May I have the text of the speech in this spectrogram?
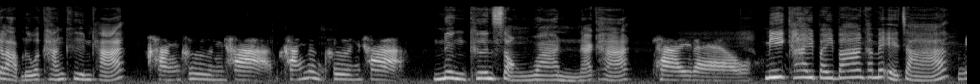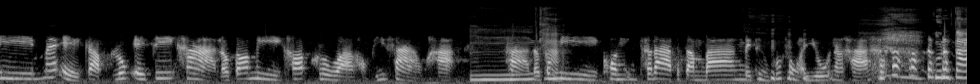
กลับหรือว่าค้างคืนคะค้างคืนค่ะค้างหนึ่งคืนค่ะ หนึ่งคืนสองวันนะคะ ใช่แล้ว มีใครไปบ้างคะแม่เอ๋จ๋า มีแม่เอ๋กับลูกเอจี้ค่ะ แล้วก็มีครอบครัวของพี่สาวค่ะค่ะ แล้วก็มีคนชราประจำบ้างไปถึงผู้สูงอายุนะคะ คุณตา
